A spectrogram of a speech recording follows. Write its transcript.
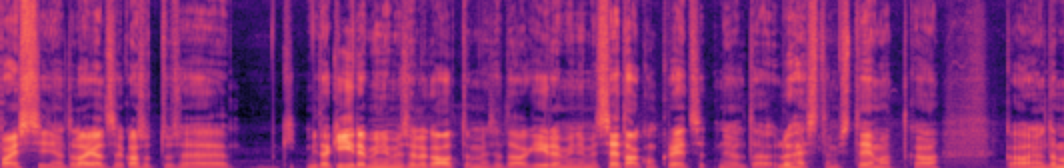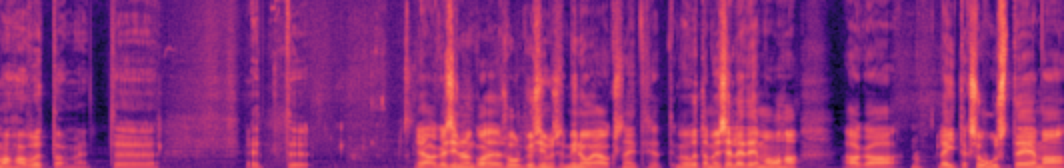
passi nii-öelda laialdase kasutuse mida kiiremini me selle kaotame, seda kiiremini me seda konkreetset nii-öelda lõhestamisteemat ka, ka nii-öelda maha võtame, et et ja aga siin on kohe suur küsimus minu jaoks näiteks, et me võtame selle teema maha, aga noh, leitakse uus teema,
